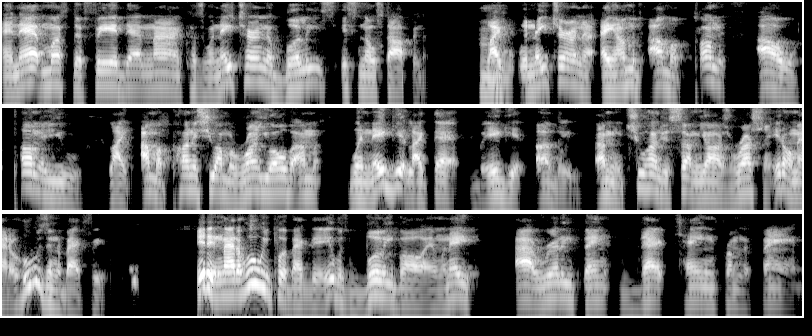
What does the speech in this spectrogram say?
and that must have fed that line because when they turn the bullies, it's no stopping them. Hmm. Like when they turn the, hey, I'm a, I'm a pummel, I'll pummel you. Like I'm gonna punish you. I'm gonna run you over. I'm a, when they get like that, they get ugly. I mean, 200 something yards rushing. It don't matter who was in the backfield. It didn't matter who we put back there. It was bully ball. And when they, I really think that came from the fans.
